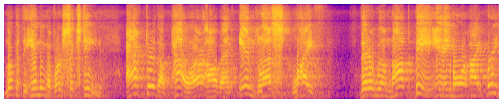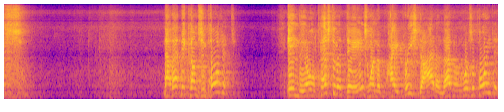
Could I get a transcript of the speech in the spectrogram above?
Look at the ending of verse 16. After the power of an endless life, there will not be any more high priests. Now that becomes important. In the Old Testament days, when the high priest died, another one was appointed.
